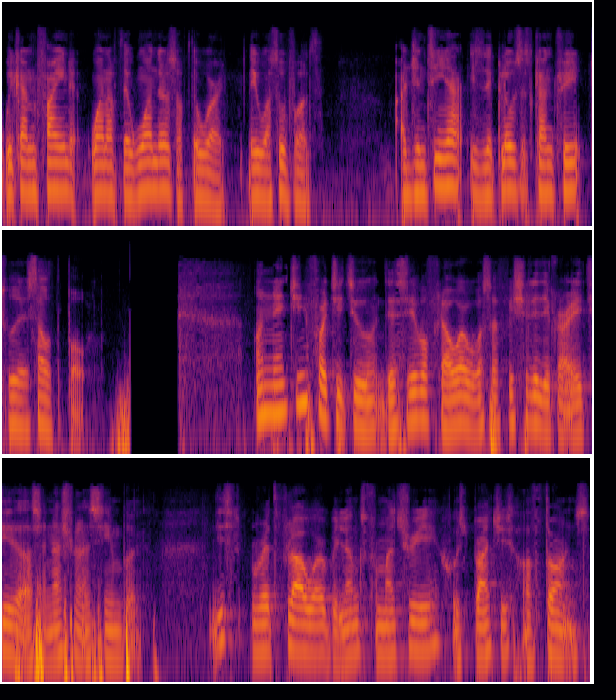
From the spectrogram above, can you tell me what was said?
we can find one of the wonders of the world, the Iguazu Falls. Argentina is the closest country to the South Pole. On 1942, the ceiba flower was officially declared as a national symbol. This red flower belongs from a tree whose branches have thorns,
